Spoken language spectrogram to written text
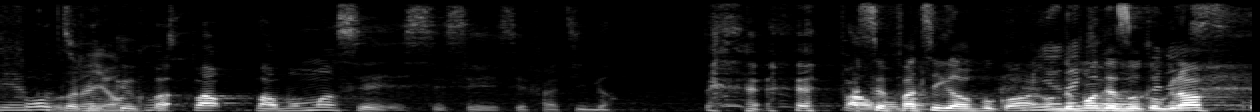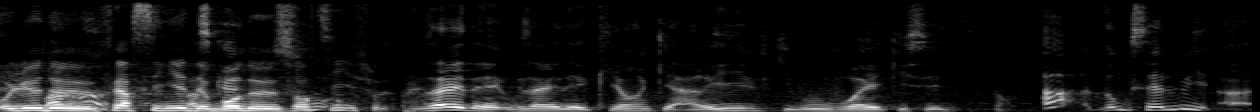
il faut reconnaître que par, par, moments, c'est fatigant. c'est fatigant, pourquoi On demande des autographes au lieu de faire signer des bons de sortie. Vous, avez des, vous avez des clients qui arrivent, qui vous voient et qui se disent Ah, donc c'est lui. Ah,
